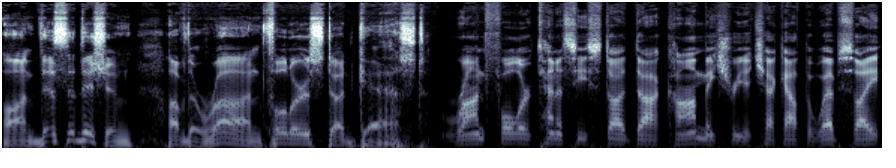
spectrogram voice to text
on this edition of the Ron Fuller Studcast. Ron Fuller, TennesseeStud.com. Make sure you check out the website.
